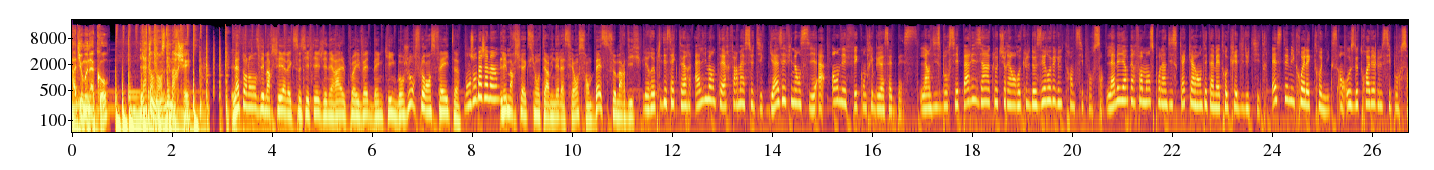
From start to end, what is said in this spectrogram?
Radio Monaco, la tendance des marchés. La tendance des marchés avec Société Générale Private Banking. Bonjour Florence Fate. Bonjour Benjamin. Les marchés actions ont terminé la séance en baisse ce mardi. Le repli des secteurs alimentaires, pharmaceutiques, gaz et financiers a en effet contribué à cette baisse. L'indice boursier parisien a clôturé en recul de 0,36%. La meilleure performance pour l'indice CAC 40 est à mettre au crédit du titre ST Microelectronics en hausse de 3,6%.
